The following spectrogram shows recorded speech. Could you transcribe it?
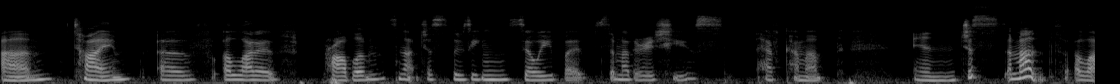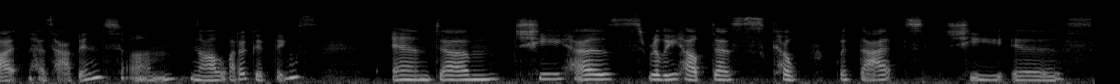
um, time of a lot of problems, not just losing Zoe, but some other issues have come up in just a month. A lot has happened, um, not a lot of good things. And um, she has really helped us cope with that. She is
